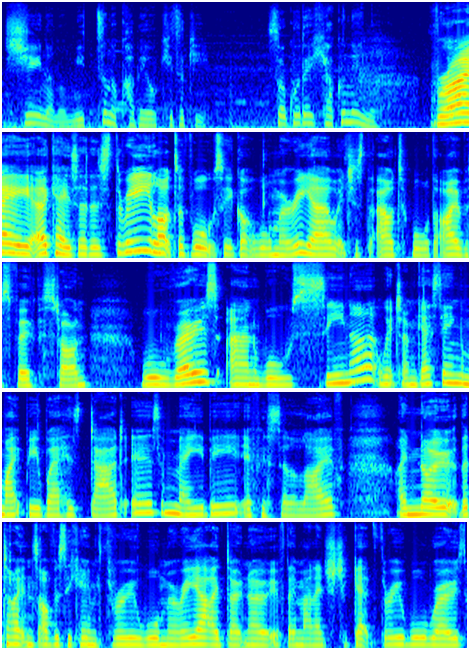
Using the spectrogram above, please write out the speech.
シーナの3つの壁を築き、そこで100年の Right, okay, so there's three lots of walls. So you've got Wall Maria, which is the outer wall that I was focused on, Wall Rose, and Wall Sina, which I'm guessing might be where his dad is, maybe, if he's still alive. I know the Titans obviously came through Wall Maria. I don't know if they managed to get through Wall Rose.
